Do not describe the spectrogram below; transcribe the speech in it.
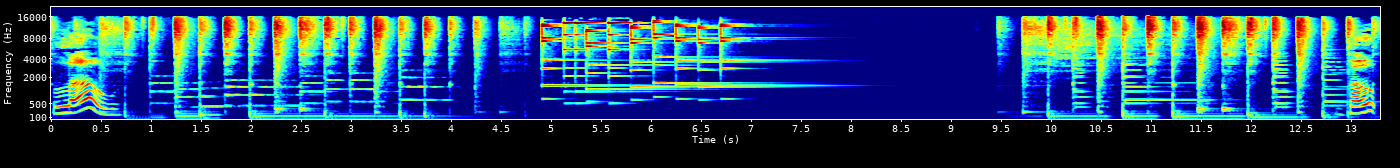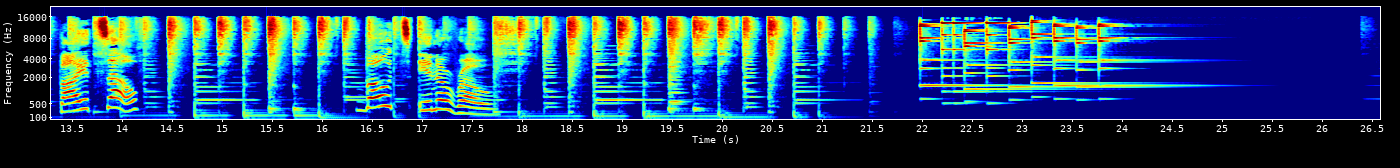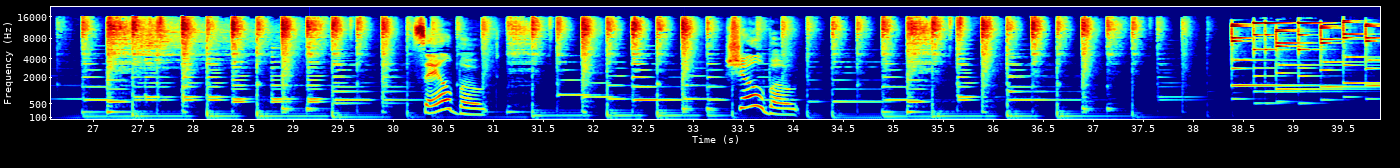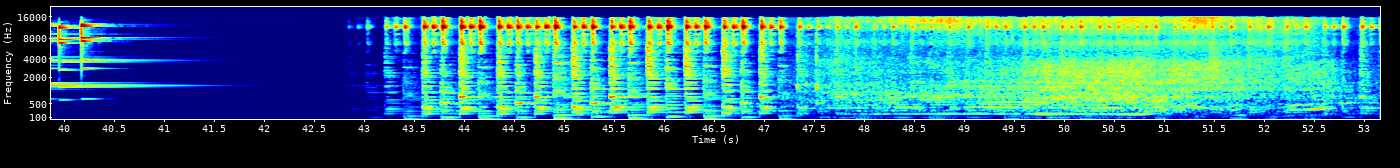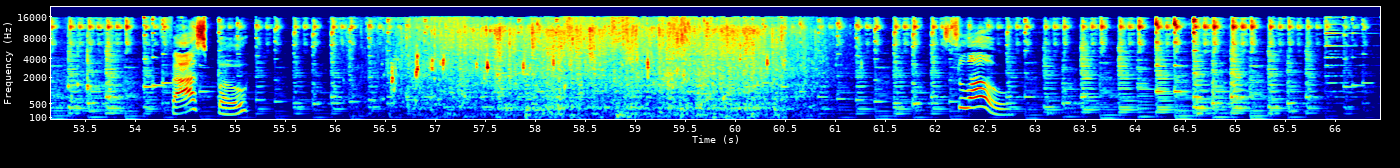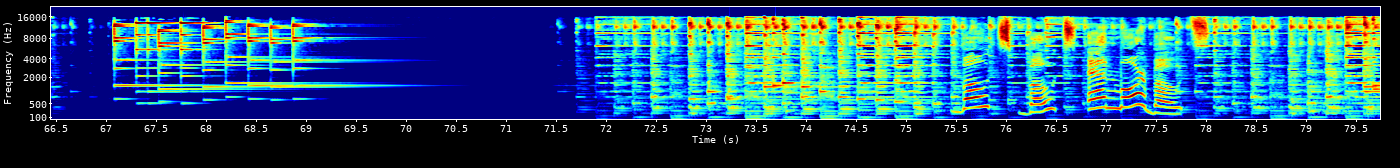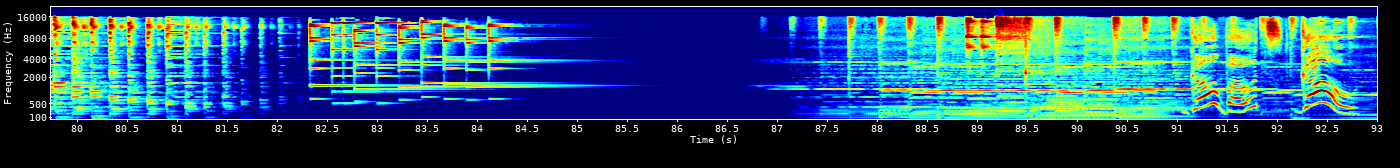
Low. Boat by itself. Boats in a row. Sailboat. Showboat. Fast boat. Slow. Boats, and more boats. Go, boats, go!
